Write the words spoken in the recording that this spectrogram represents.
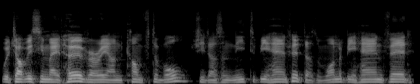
which obviously made her very uncomfortable. She doesn't need to be hand fed, doesn't want to be hand fed.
